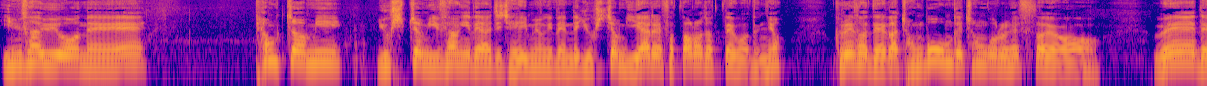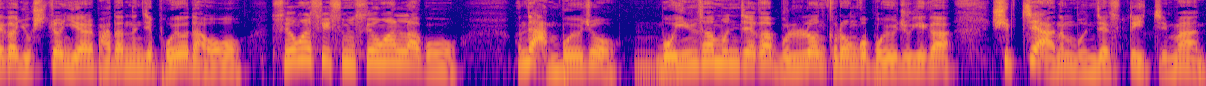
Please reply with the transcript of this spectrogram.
인사위원회에 평점이 60점 이상이 돼야지 재임용이 되는데 60점 이하로 해서 떨어졌대거든요. 그래서 내가 정보공개 청구를 했어요. 왜 내가 60점 이하를 받았는지 보여다오. 수용할 수 있으면 수용하려고. 근데 안 보여줘. 뭐 인사 문제가 물론 그런 거 보여주기가 쉽지 않은 문제일 수도 있지만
